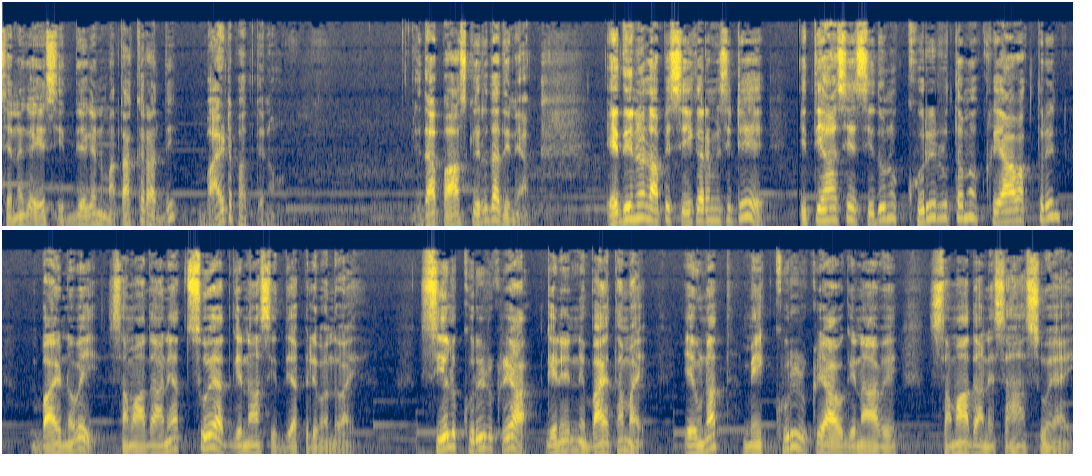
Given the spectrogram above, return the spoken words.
සෙනග ඒ සිද්ධිය ගැන මතක් කරද්දි බයට පත්වෙනවා. එදා පාස්කු ඉරිදා දිනයක්. ඒ දිනවල අපි සීකරමි සිටියේ ඉතිහාසයේ සිදුණු කුරිරුතම ක්‍රියාවක් තුළින් බය නොවෙයි සමාධානයත් සුවයත් ගෙනා සිද්ධියක් පිළිබඳවයි. සියලු කුරිරු ක්‍රියා ගෙනෙන්නේ බය තමයි. ඒ වුණත් මේ කුරිරු ක්‍රියාව ගෙනාවේ සමාධානය සහ සුවයයි.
